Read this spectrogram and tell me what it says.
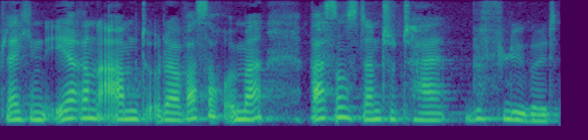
vielleicht ein Ehrenamt oder was auch immer, was uns dann total beflügelt.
